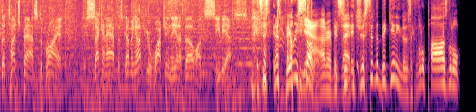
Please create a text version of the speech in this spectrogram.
the touch pass to Bryant. The second half is coming up. You're watching the NFL on CBS. It's just it's very Yeah, subtle. 100%. It's, ju- it's just in the beginning. There's like a little pause, little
